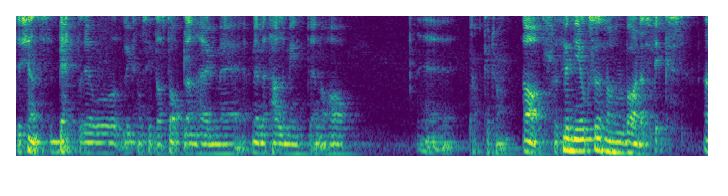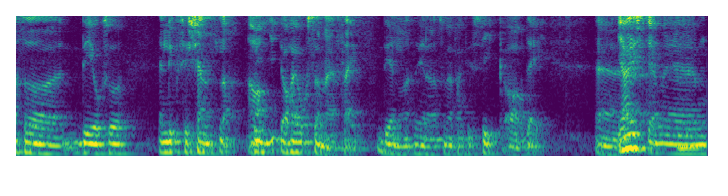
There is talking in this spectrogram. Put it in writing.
det känns bättre att liksom sitta och stapla en hög med, med metallmynten och ha eh, Pappkartong. Ja, precis. Men det är också en sån vardagslyx. Alltså, det är också en lyxig känsla. Ja. Jag har ju också de här Scythe-delarna delarna som jag faktiskt fick av dig. Eh, Ja, just det, med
